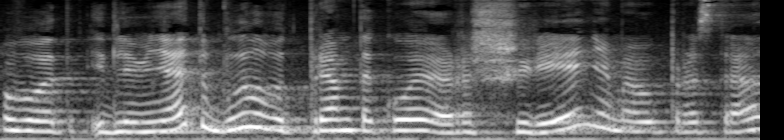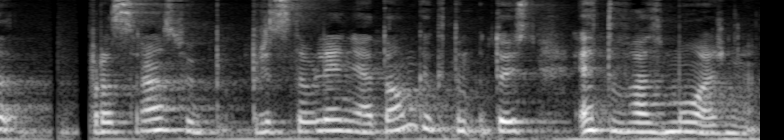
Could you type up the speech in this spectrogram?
Вот. И для меня это было вот прям такое расширение моего пространства, представления о том, как. То есть это возможно.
